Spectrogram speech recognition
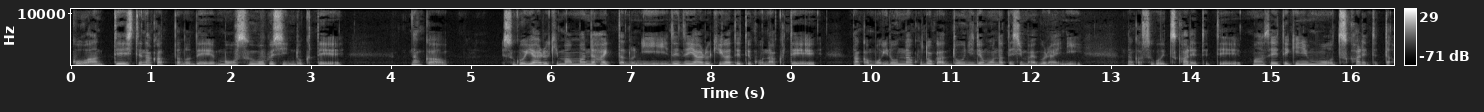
構安定してなかったのでもうすごくしんどくてなんかすごいやる気満々で入ったのに全然やる気が出てこなくてなんかもういろんなことがどうにでもなってしまうぐらいになんかすごい疲れてて慢性的にもう疲れてた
